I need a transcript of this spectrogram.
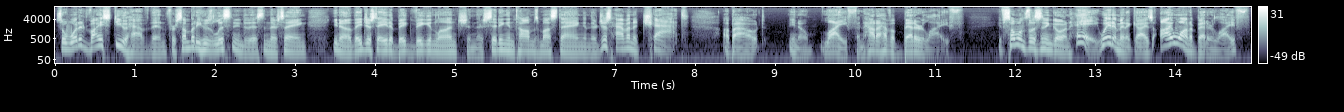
So, what advice do you have then for somebody who's listening to this and they're saying, you know, they just ate a big vegan lunch and they're sitting in Tom's Mustang and they're just having a chat about, you know, life and how to have a better life? If someone's listening going, hey, wait a minute, guys, I want a better life,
